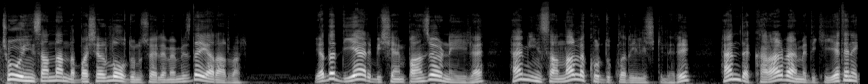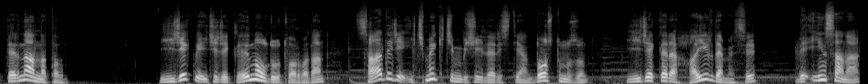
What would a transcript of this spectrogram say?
Çoğu insandan da başarılı olduğunu söylememizde yarar var. Ya da diğer bir şempanze örneğiyle hem insanlarla kurdukları ilişkileri hem de karar vermedeki yeteneklerini anlatalım. Yiyecek ve içeceklerin olduğu torbadan sadece içmek için bir şeyler isteyen dostumuzun yiyeceklere hayır demesi ve insana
